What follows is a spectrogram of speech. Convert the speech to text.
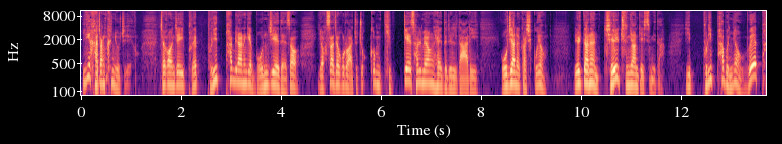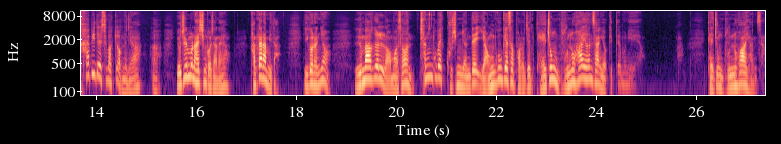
이게 가장 큰 요지예요. 제가 언제 이 브릿팝이라는 게 뭔지에 대해서 역사적으로 아주 조금 깊게 설명해 드릴 날이 오지 않을까 싶고요. 일단은 제일 중요한 게 있습니다. 이 브릿팝은요, 왜 팝이 될 수밖에 없느냐? 아, 요 질문 하신 거잖아요. 간단합니다. 이거는요, 음악을 넘어선 1990년대 영국에서 벌어진 대중문화 현상이었기 때문이에요. 대중문화 현상.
